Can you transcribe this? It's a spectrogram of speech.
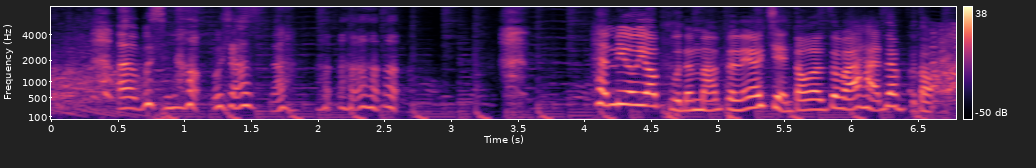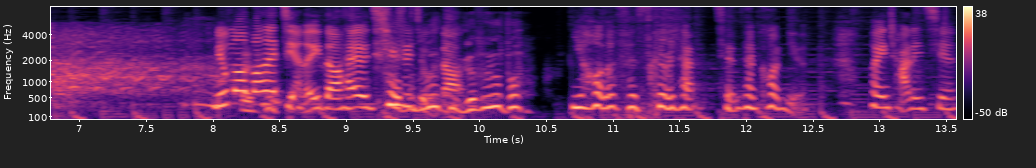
哎，不行了，我想死了。还没有要补的吗？本来要剪刀的，这玩意还在补刀。流氓帮他剪了一刀，还有七十九刀。你好的粉丝可是他，钱财靠你了。欢迎查理七。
